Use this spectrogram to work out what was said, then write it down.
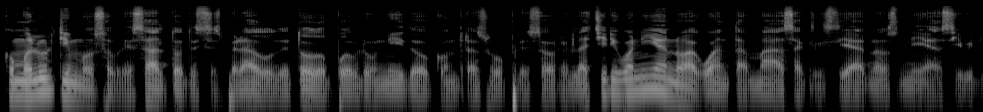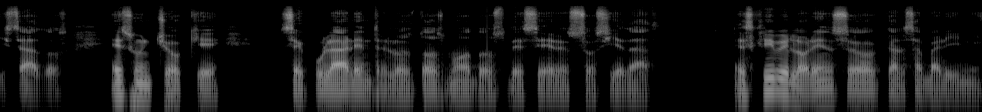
como el último sobresalto desesperado de todo pueblo unido contra su opresor. La chiriguanía no aguanta más a cristianos ni a civilizados. Es un choque secular entre los dos modos de ser sociedad. Escribe Lorenzo Calzavarini.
